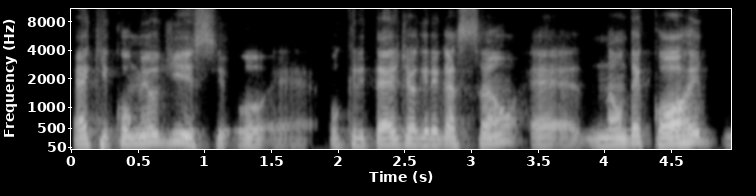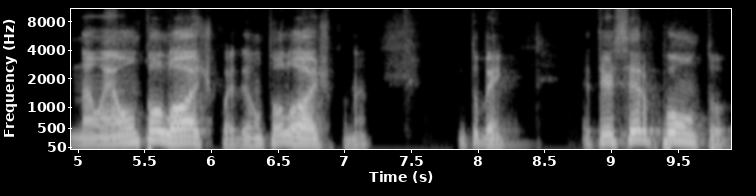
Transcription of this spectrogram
É que, como eu disse, o, é, o critério de agregação é, não decorre, não é ontológico, é deontológico, né? Muito bem. Terceiro ponto,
